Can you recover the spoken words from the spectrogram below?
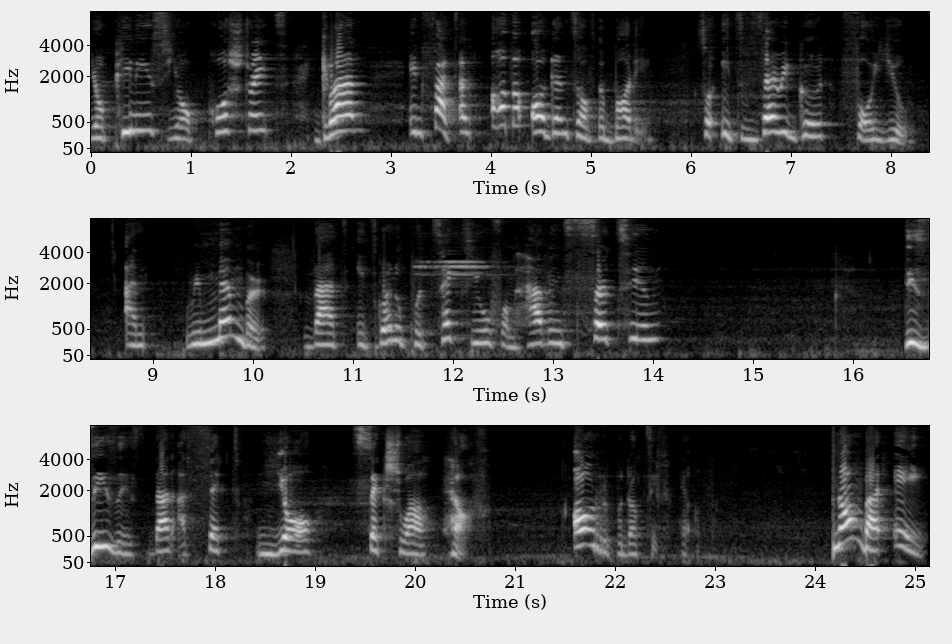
your penis, your prostate gland, in fact, and other organs of the body. So it's very good for you. And remember that it's going to protect you from having certain diseases that affect your sexual health or reproductive health. Number eight,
